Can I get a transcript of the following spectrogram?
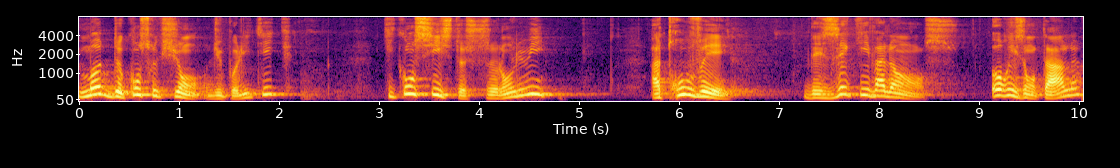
Mode de construction du politique qui consiste, selon lui, à trouver des équivalences horizontales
